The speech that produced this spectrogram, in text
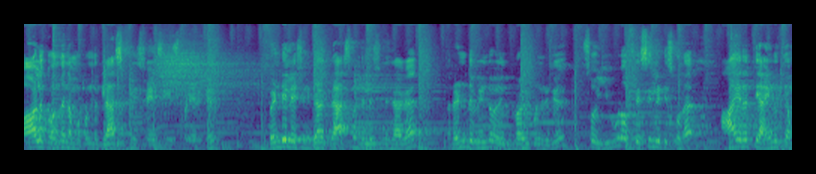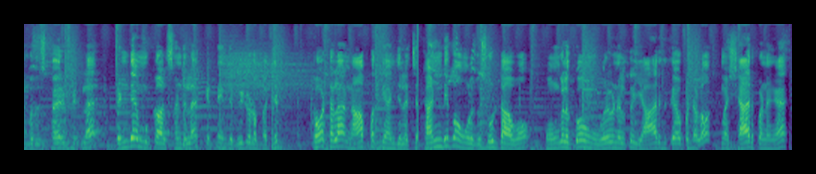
ஆளுக்கு வந்து நமக்கு வந்து கிளாஸ் டைல்ஸும் யூஸ் பண்ணியிருக்கு. வெண்டிலேஷனுக்காக கிளாஸ் வெண்டிலேஷனுக்காக ரெண்டு விண்டோ இதுக்கு ப்ரொவைட் பண்ணியிருக்கு ஸோ இவ்வளோ ஃபெசிலிட்டிஸோட ஆயிரத்தி ஐநூற்றி ஐம்பது ஸ்கொயர் ஃபீட்டில் ரெண்டே முக்கால் செண்டில் கெட்ட இந்த வீட்டோட பட்ஜெட் டோட்டலாக நாற்பத்தி அஞ்சு லட்சம். கண்டிப்பாக உங்களுக்கு சூட் ஆகும். உங்களுக்கோ உங்கள் உறவினருக்கோ யாருக்கு தேவைப்பட்டாலும் நம்ம ஷேர் பண்ணுங்கள்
